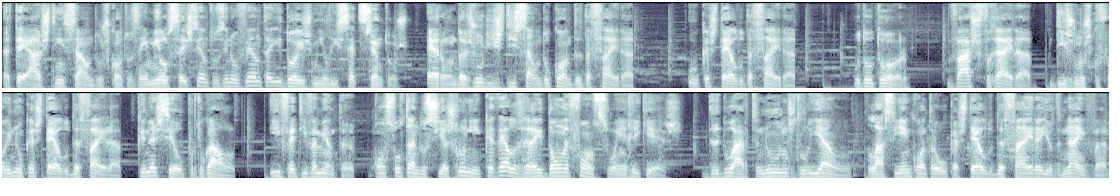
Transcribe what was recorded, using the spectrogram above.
Até à extinção dos contos em 1690 eram da jurisdição do Conde da Feira. O Castelo da Feira. O doutor Vaz Ferreira diz-nos que foi no Castelo da Feira que nasceu Portugal. E, efetivamente, consultando-se as crônicas del rei Dom Afonso Henriques, de Duarte Nunes de Leão, lá se encontra o Castelo da Feira e o de Neiva,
